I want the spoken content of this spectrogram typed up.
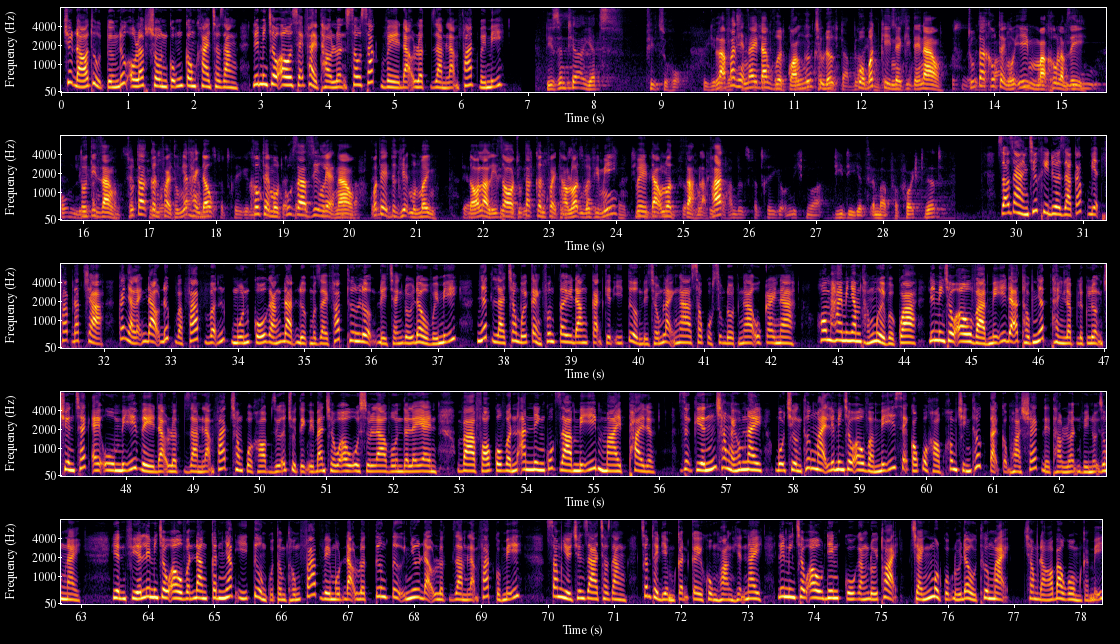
Trước đó, Thủ tướng Đức Olaf Scholz cũng công khai cho rằng Liên minh châu Âu sẽ phải thảo luận sâu sắc về đạo luật giảm lạm phát với Mỹ. Lạm phát hiện nay đang vượt quá ngưỡng chịu đựng của bất kỳ nền kinh tế nào. Chúng ta không thể ngồi im mà không làm gì. Tôi tin rằng chúng ta cần phải thống nhất hành động. Không thể một quốc gia riêng lẻ nào có thể thực hiện một mình. Đó là lý do chúng ta cần phải thảo luận với phía Mỹ về đạo luật giảm lạm phát. Rõ ràng trước khi đưa ra các biện pháp đáp trả, các nhà lãnh đạo Đức và Pháp vẫn muốn cố gắng đạt được một giải pháp thương lượng để tránh đối đầu với Mỹ, nhất là trong bối cảnh phương Tây đang cạn kiệt ý tưởng để chống lại Nga sau cuộc xung đột Nga-Ukraine. Hôm 25 tháng 10 vừa qua, Liên minh châu Âu và Mỹ đã thống nhất thành lập lực lượng chuyên trách EU-Mỹ về đạo luật giảm lạm phát trong cuộc họp giữa Chủ tịch Ủy ban châu Âu Ursula von der Leyen và Phó Cố vấn An ninh Quốc gia Mỹ Mike Pyle. Dự kiến trong ngày hôm nay, Bộ trưởng Thương mại Liên minh châu Âu và Mỹ sẽ có cuộc họp không chính thức tại Cộng hòa Séc để thảo luận về nội dung này. Hiện phía Liên minh châu Âu vẫn đang cân nhắc ý tưởng của Tổng thống Pháp về một đạo luật tương tự như đạo luật giảm lạm phát của Mỹ. Song nhiều chuyên gia cho rằng, trong thời điểm cận kề khủng hoảng hiện nay, Liên minh châu Âu nên cố gắng đối thoại, tránh một cuộc đối đầu thương mại, trong đó bao gồm cả Mỹ.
